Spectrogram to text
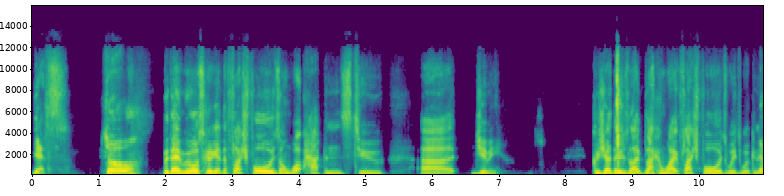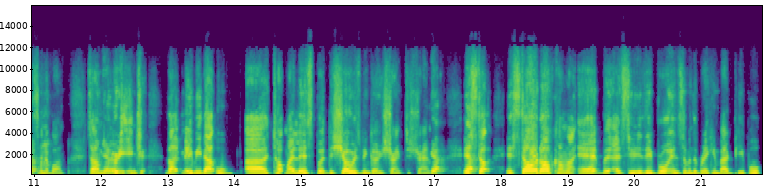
Yes, So but then we're also gonna get the flash forwards on what happens to uh Jimmy. Because you had those like black and white flash forwards with working at Yeah. Cinnabon. So I'm Yeah. very interested. Like maybe that will uh top my list, but the show has been going strength to strength. Yeah. It Yeah. start it started off kind of like eh, but as soon as they brought in some of the Breaking Bad people,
